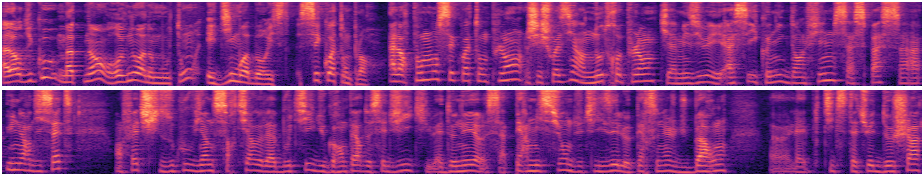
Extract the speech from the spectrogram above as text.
Alors du coup, maintenant, revenons à nos moutons, et dis-moi Boris, c'est quoi ton plan? Alors pour mon c'est quoi ton plan, j'ai choisi un autre plan qui à mes yeux est assez iconique dans le film, ça se passe à 1h17. En fait, Shizuku vient de sortir de la boutique du grand-père de Seiji qui lui a donné euh, sa permission d'utiliser le personnage du baron euh, la petite statuette de chat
